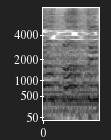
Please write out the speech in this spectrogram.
feel nothing.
